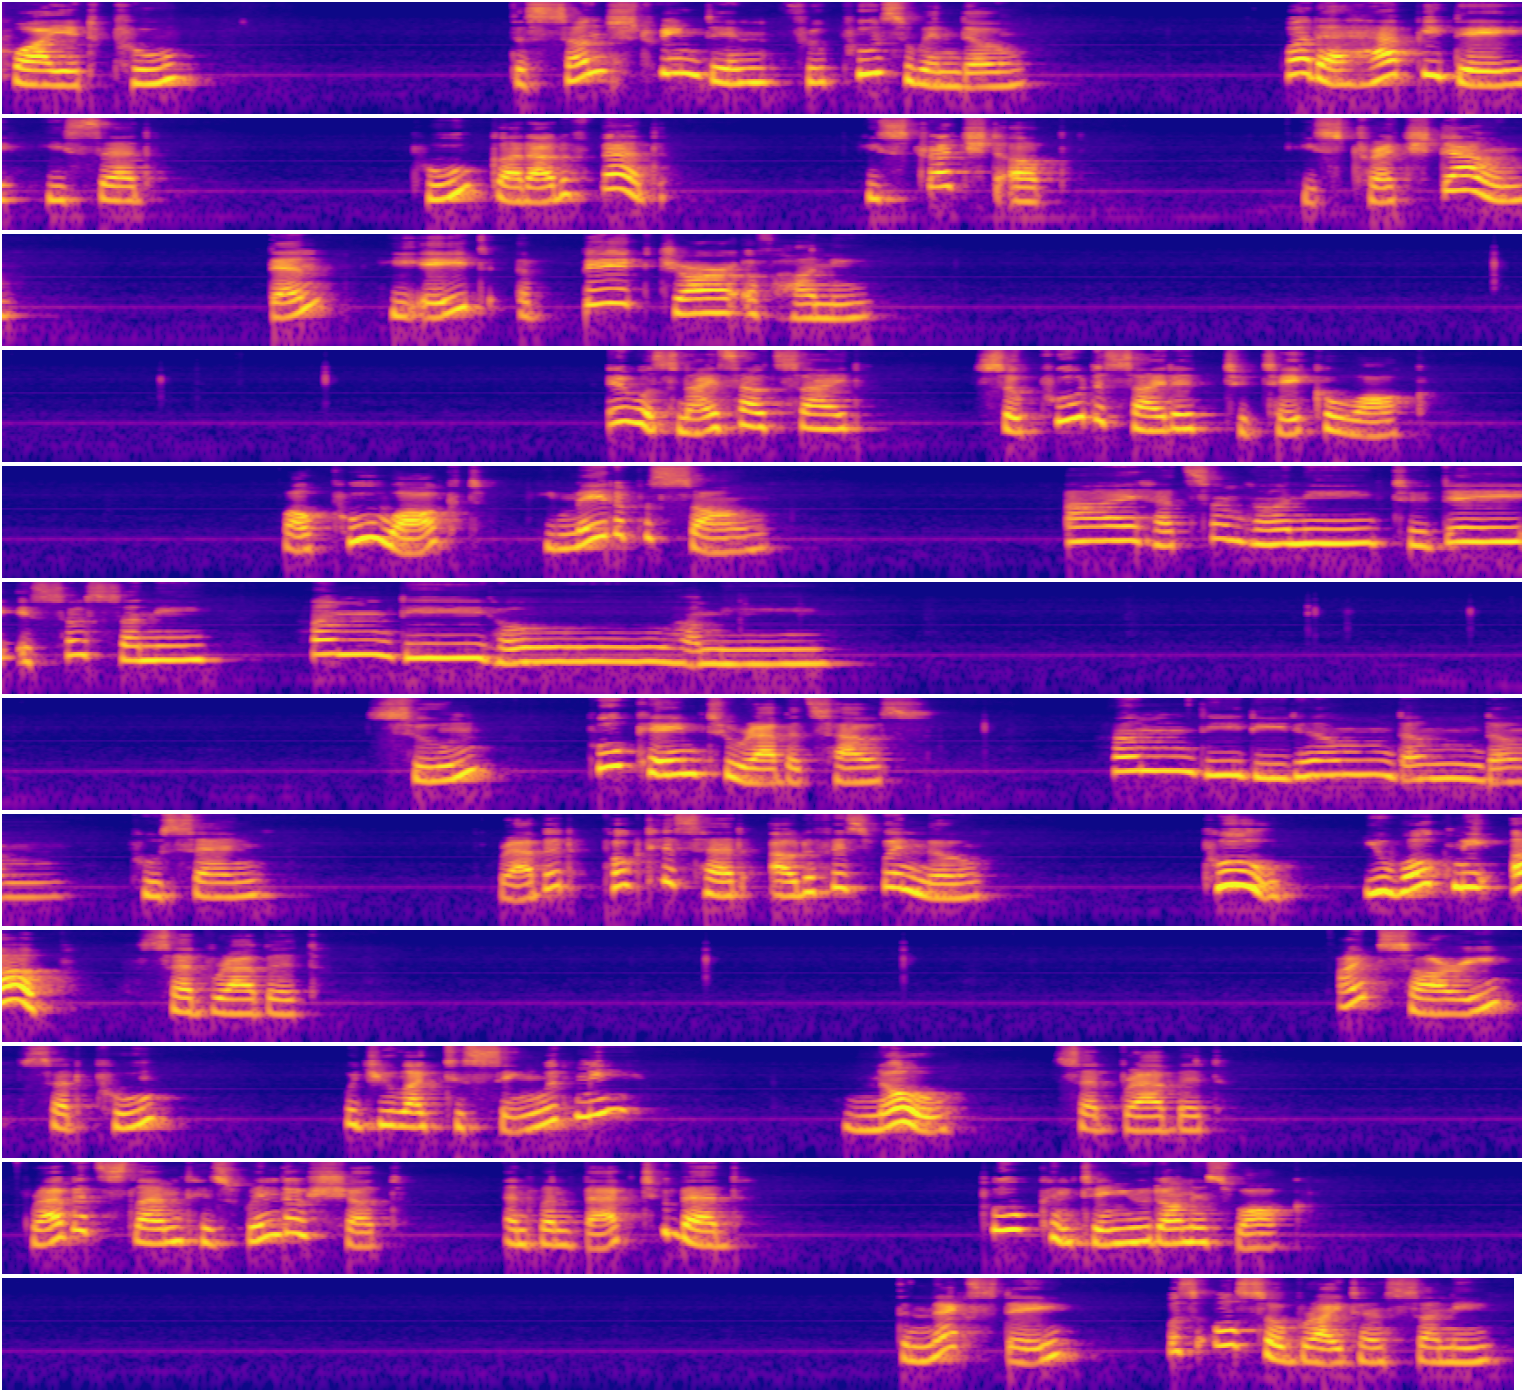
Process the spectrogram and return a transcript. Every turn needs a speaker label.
Speaker 1: quiet, Pooh. The sun streamed in through Pooh's window. What a happy day, he said. Pooh got out of bed. He stretched up. He stretched down. Then he ate a big jar of honey. It was nice outside, so Pooh decided to take a walk. While Pooh walked, he made up a song. I had some honey, today is so sunny, hum-dee-ho, hummy. Soon, Pooh came to Rabbit's house. Hum-dee-dee-dum-dum-dum, Pooh sang. Rabbit poked his head out of his window. Pooh, you woke me up, said Rabbit. I'm sorry, said Pooh. Would you like to sing with me? No, said Rabbit. Rabbit slammed his window shut and went back to bed. Pooh continued on his walk. The next day was also bright and sunny.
